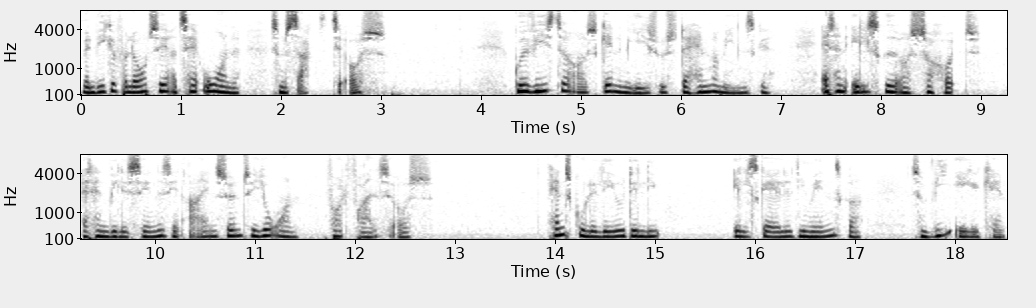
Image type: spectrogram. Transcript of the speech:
Men vi kan få lov til at tage ordene som sagt til os. Gud viste os gennem Jesus, da han var menneske, at han elskede os så højt, at han ville sende sin egen søn til jorden for at frelse os. Han skulle leve det liv, elske alle de mennesker, som vi ikke kan,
